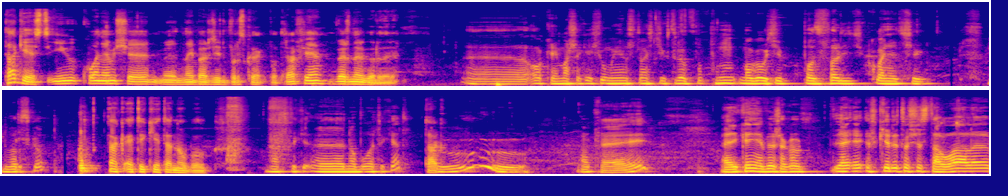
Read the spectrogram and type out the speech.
Tak jest i kłaniam się e, najbardziej dworsko jak potrafię. Werner Gorder. Eee, Okej, masz jakieś umiejętności, które mogą ci pozwolić kłaniać się dworsko? Tak, etykieta Noble. Masz takie, e, noble etykiet? Tak. Okej. Ejke, nie wiesz, jako, ja- ja- kiedy to się stało, ale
